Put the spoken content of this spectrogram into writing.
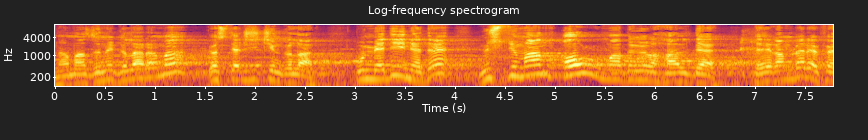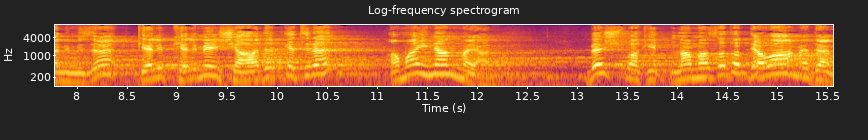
namazını kılar ama gösteriş için kılar. Bu Medine'de Müslüman olmadığı halde Peygamber Efendimiz'e gelip kelime-i şehadet getiren ama inanmayan, beş vakit namaza da devam eden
